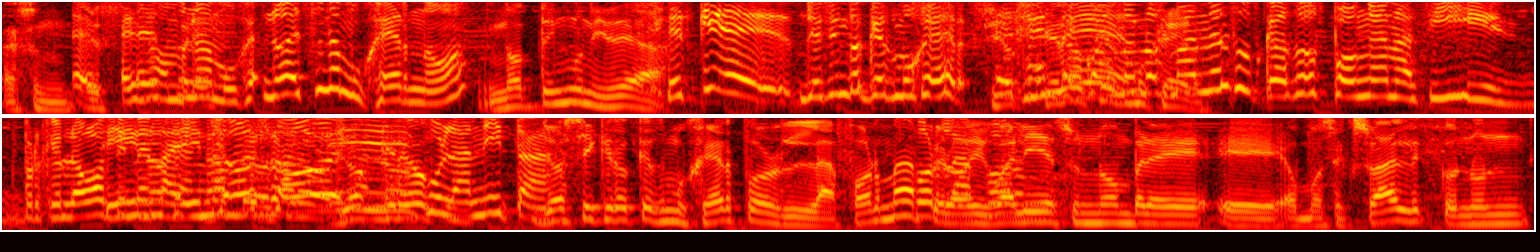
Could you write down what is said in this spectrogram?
es un... es- es es hombre. una mujer. No, es una mujer, ¿no? no tengo ni idea. Es que yo siento que es mujer. Sí, Es mujer. que es Cuando nos mujer. manden sus casos, pongan así, porque luego Sí, tienen no ahí nombres yo soy fulanita. Yo sí creo que es mujer por la forma, Por pero la igual y es un hombre eh, homosexual con un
